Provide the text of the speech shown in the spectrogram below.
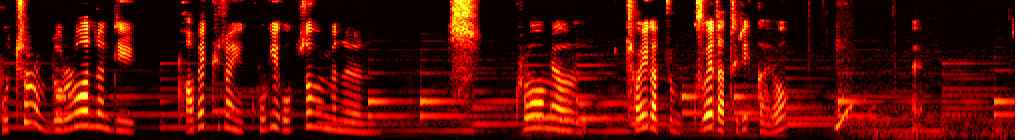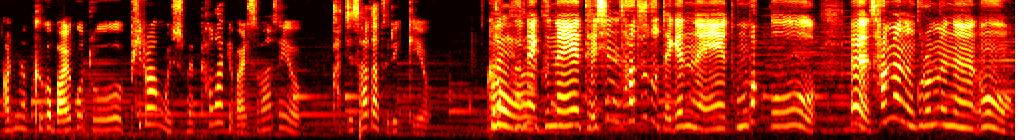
모처럼 놀러 왔는데 바베큐장에 고기가 없어 보면은 그러면 저희가 좀 구해다 드릴까요? 네. 아니면 그거 말고도 필요한 거 있으면 편하게 말씀하세요. 같이 사다 드릴게요. 그래요. 아, 그네, 그네. 대신 사주도 되겠네. 돈 받고, 예, 사면은 그러면은, 어,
